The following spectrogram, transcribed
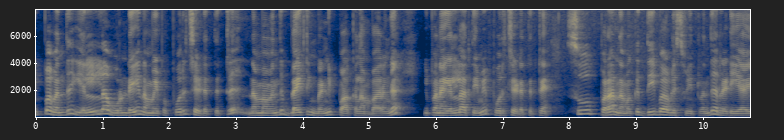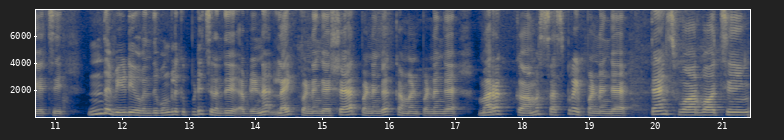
இப்போ வந்து எல்லா உருண்டையும் நம்ம இப்போ பொறிச்சு எடுத்துட்டு நம்ம வந்து பிளைட்டிங் பண்ணி பார்க்கலாம் பாருங்கள் இப்போ நான் எல்லாத்தையுமே பொறிச்சு எடுத்துட்டேன். சூப்பராக நமக்கு தீபாவளி ஸ்வீட் வந்து ரெடி ஆயாச்சு. இந்த வீடியோ வந்து உங்களுக்கு பிடிச்சிருந்து அப்படின்னா லைக் பண்ணுங்கள் ஷேர் பண்ணுங்கள் கமெண்ட் பண்ணுங்கள் மறக்காமல் சப்ஸ்கிரைப் பண்ணுங்கள் தேங்க்ஸ் ஃபார் வாட்சிங்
